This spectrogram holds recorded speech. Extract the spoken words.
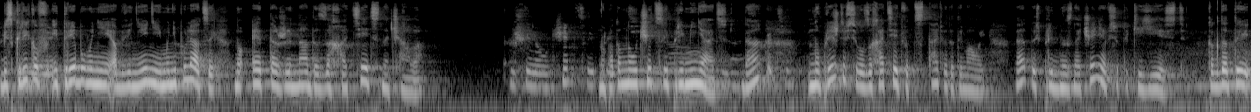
Без криков и требований, обвинений и манипуляций. Но это же надо захотеть сначала. Еще и научиться. И Но потом научиться и применять. Да? да? Но прежде всего захотеть вот стать вот этой мамой. Да? То есть предназначение все-таки есть. Когда ты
